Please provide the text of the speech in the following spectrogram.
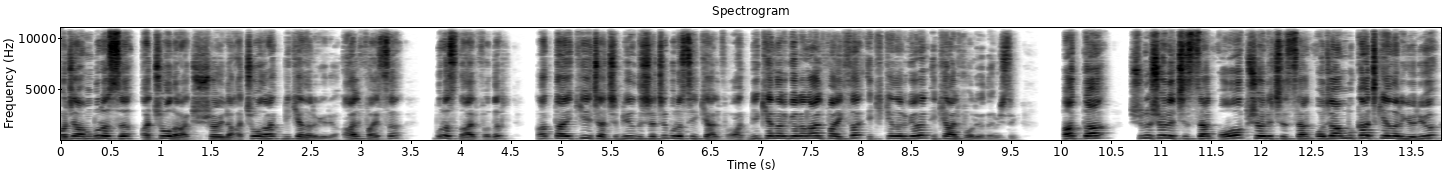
Hocam burası açı olarak şöyle açı olarak bir kenarı görüyor. Alfa ise burası da alfadır. Hatta iki iç açı bir dış açı burası 2 alfa. Bak bir kenarı gören alfa ise iki kenarı gören 2 alfa oluyor demiştik. Hatta şunu şöyle çizsen hop şöyle çizsen. Hocam bu kaç kenarı görüyor?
